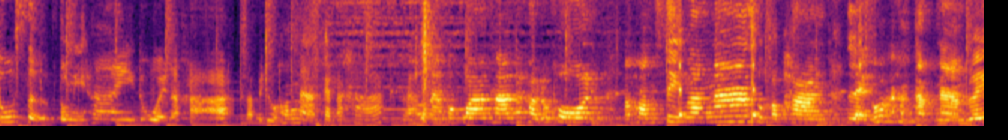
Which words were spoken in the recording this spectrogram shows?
ตู้เสริมตรงนี้ให้ด้วยนะคะ เราไปดูห้องน้ำกันนะคะ และห้องน้ำก็กว้างมากนะคะ ทุกคน มาพร้อมซิงล้างหน้าสุขภัณฑ์ และก็อ่างอาบน้ำด้วย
